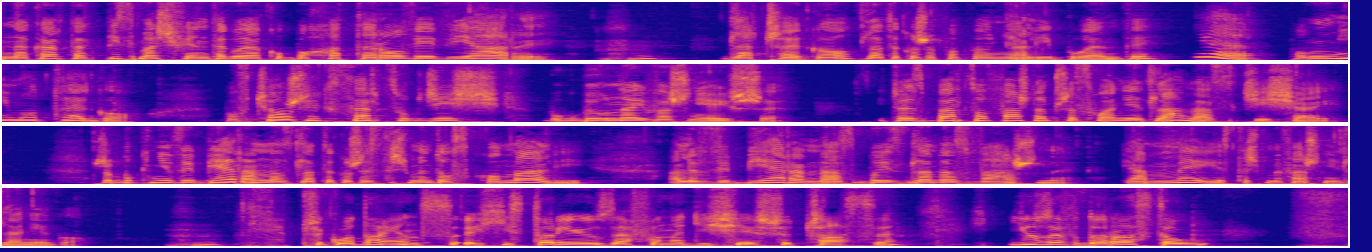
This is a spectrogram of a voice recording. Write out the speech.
na kartach Pisma Świętego jako bohaterowie wiary. Mhm. Dlaczego? Dlatego, że popełniali błędy? Nie, pomimo tego, bo wciąż w ich sercu gdzieś Bóg był najważniejszy. I to jest bardzo ważne przesłanie dla nas dzisiaj, że Bóg nie wybiera nas dlatego, że jesteśmy doskonali, ale wybiera nas, bo jest dla nas ważny, a my jesteśmy ważni dla Niego. Mhm. Przykładając historię Józefa na dzisiejsze czasy, Józef dorastał w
